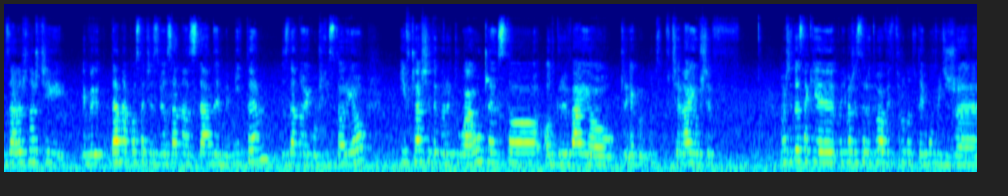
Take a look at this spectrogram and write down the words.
w zależności, jakby dana postać jest związana z danym mitem, z daną jakąś historią i w czasie tego rytuału często odgrywają, czy jakby wcielają się w... No właśnie to jest takie, ponieważ jest to rytuał, więc trudno tutaj mówić, że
